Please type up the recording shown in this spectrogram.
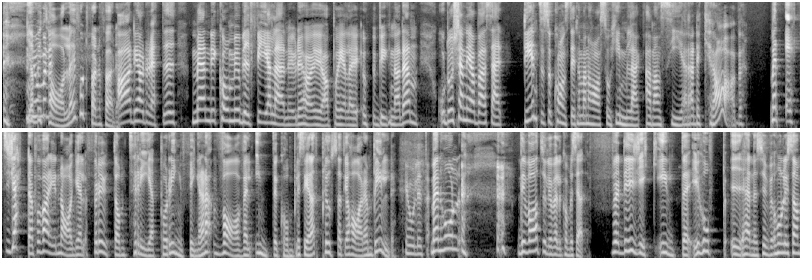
Jag betalar ju fortfarande för det. Ja, det har du rätt i. Men det kommer ju bli fel här nu, det hör ju jag på hela uppbyggnaden. Och då känner jag bara så här, det är inte så konstigt när man har så himla avancerade krav. Men ett hjärta på varje nagel förutom tre på ringfingrarna var väl inte komplicerat? Plus att jag har en bild. Jo, lite. Men hon... Det var tydligen väldigt komplicerat. För det gick inte ihop i hennes huvud. Hon liksom,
